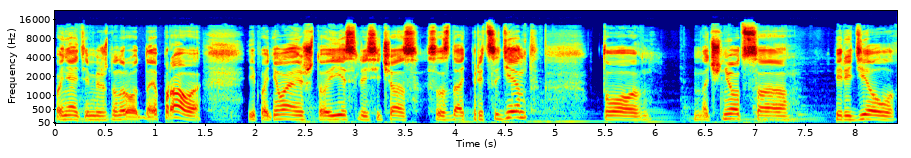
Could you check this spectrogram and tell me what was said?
понятие международное право, и понимаю, что если сейчас создать прецедент, то начнется передел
